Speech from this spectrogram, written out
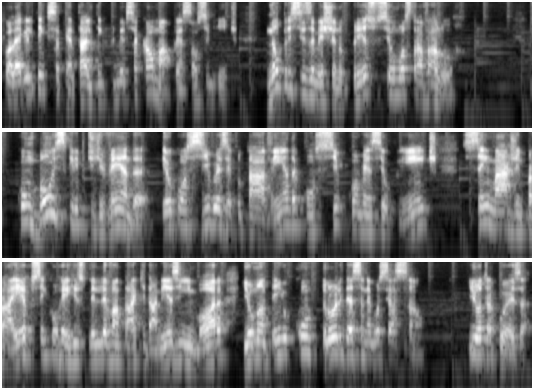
o colega ele tem que se atentar, ele tem que primeiro se acalmar, pensar o seguinte: não precisa mexer no preço se eu mostrar valor. Com um bom script de venda, eu consigo executar a venda, consigo convencer o cliente, sem margem para erro, sem correr risco dele levantar aqui da mesa e ir embora, e eu mantenho o controle dessa negociação. E outra coisa,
